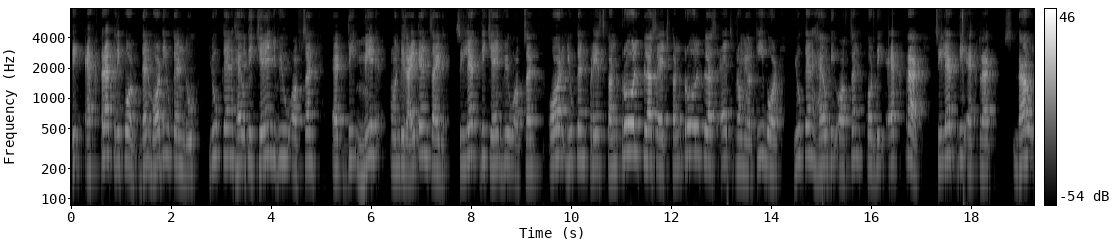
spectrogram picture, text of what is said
the extract report then what you can do? You can have the change view option at the mid on the right hand side. Select the change view option. Or you can press ctrl plus h ctrl plus h from your keyboard. You can have the option for the extract select the extract. Now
